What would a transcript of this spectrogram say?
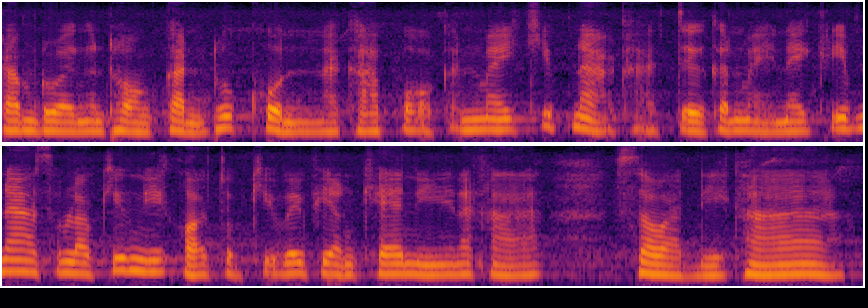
ร่ำรวยเงินทองกันทุกคนนะคะพอกันไหมคลิปหน้าค่ะ เจอกันใหม่ในคลิปหน้าสำหรับคลิปนี้ขอจบคลิปไว้เพียงแค่นี้นะคะ สวัสดีค่ะ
